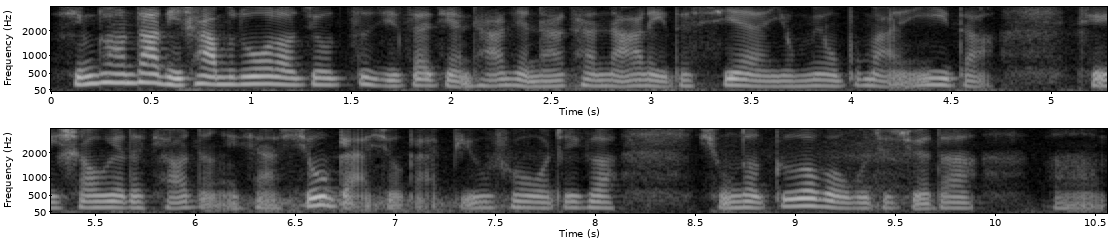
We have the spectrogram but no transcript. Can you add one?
形状大体差不多了，就自己再检查检查，看哪里的线有没有不满意的，可以稍微的调整一下，修改修改。比如说我这个熊的胳膊，我就觉得嗯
